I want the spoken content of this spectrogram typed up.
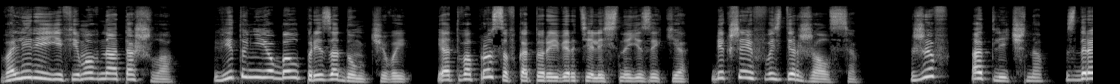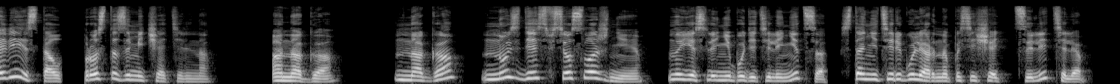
Валерия Ефимовна отошла. Вид у нее был призадумчивый, и от вопросов, которые вертелись на языке, Бекшеев воздержался. Жив? Отлично. Здоровее стал? Просто замечательно. А нога? Нога? Ну, здесь все сложнее. Но если не будете лениться, станете регулярно посещать целителя,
